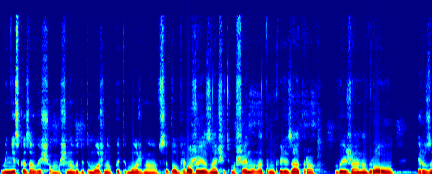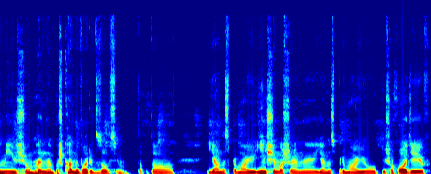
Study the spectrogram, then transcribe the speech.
мені сказали, що машину водити можна, пити можна, все добре. Вожу я, значить, машину на транквілізаторах, виїжджаю на дорогу і розумію, що у мене башка не варить зовсім. Тобто я не сприймаю інші машини, я не сприймаю пішоходів,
